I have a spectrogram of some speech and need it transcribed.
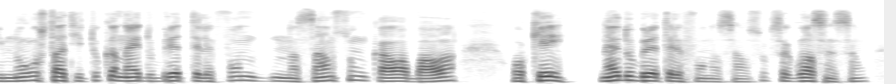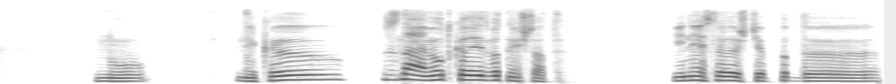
и много статии тук, най-добрият телефон на Samsung, Кала Бала, окей, най-добрият телефон на Samsung, съгласен съм, но нека знаем откъде идват нещата. И не е следващия път да,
